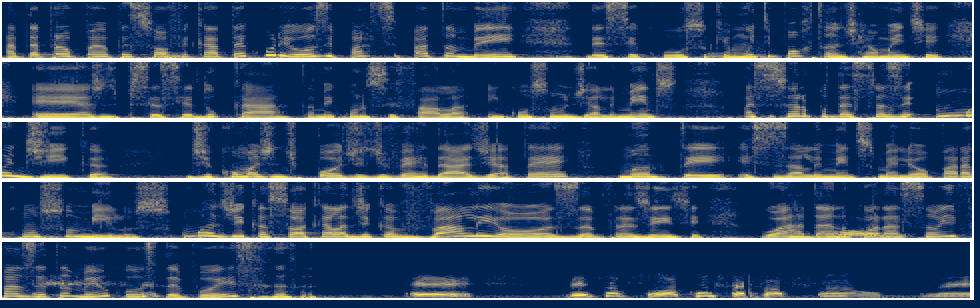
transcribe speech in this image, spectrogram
até para o pessoal ficar até curioso e participar também desse curso, que é muito importante, realmente, é, a gente precisa se educar também quando se fala em consumo de alimentos, mas se a senhora pudesse trazer uma dica de como a gente pode de verdade até manter esses alimentos melhor para consumi-los. Uma dica só, aquela dica valiosa para a gente guardar no Olha, coração e fazer também o curso depois. É, veja só, a conservação, né?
